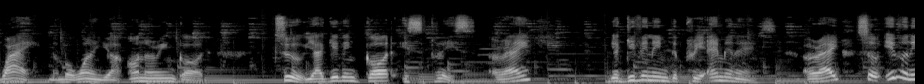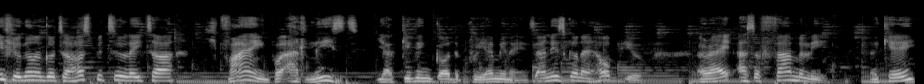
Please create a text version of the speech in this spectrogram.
Why? Number one, you are honoring God. Two, you are giving God his place. All right? You're giving him the preeminence. All right? So even if you're going to go to hospital later, fine, but at least you're giving God the preeminence and he's going to help you. All right? As a family. Okay?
